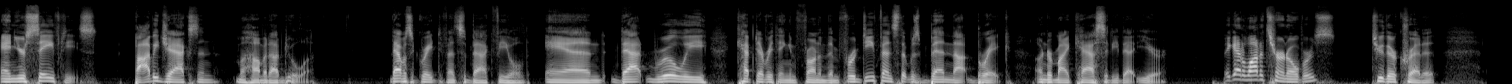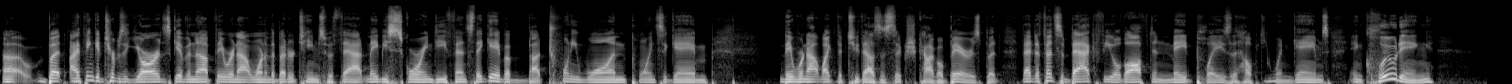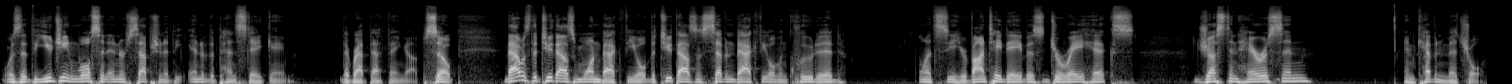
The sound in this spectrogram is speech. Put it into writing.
and your safeties Bobby Jackson, Muhammad Abdullah. That was a great defensive backfield, and that really kept everything in front of them for a defense that was bend, not break under Mike Cassity that year. They got a lot of turnovers, to their credit. Uh, but I think in terms of yards given up, they were not one of the better teams with that. Maybe scoring defense, they gave up about 21 points a game. They were not like the 2006 Chicago Bears, but that defensive backfield often made plays that helped you win games, including was it the Eugene Wilson interception at the end of the Penn State game that wrapped that thing up. So that was the 2001 backfield. The 2007 backfield included, let's see here, Vontae Davis, Dere Hicks, Justin Harrison, and Kevin Mitchell.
